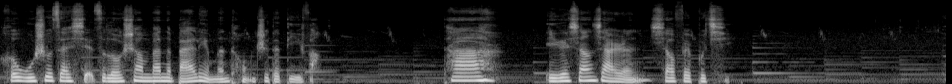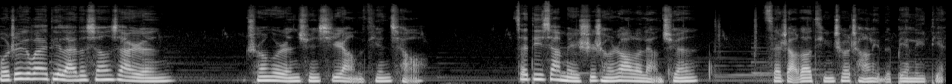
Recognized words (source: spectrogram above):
和无数在写字楼上班的白领们统治的地方。他，一个乡下人，消费不起。我这个外地来的乡下人，穿过人群熙攘的天桥，在地下美食城绕了两圈，才找到停车场里的便利店。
